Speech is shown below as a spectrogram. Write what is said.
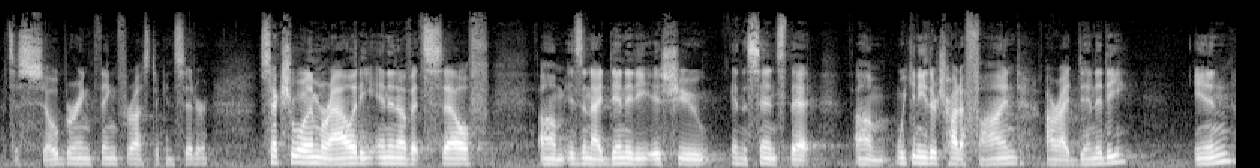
That's a sobering thing for us to consider. Sexual immorality, in and of itself, um, is an identity issue in the sense that um, we can either try to find our identity in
